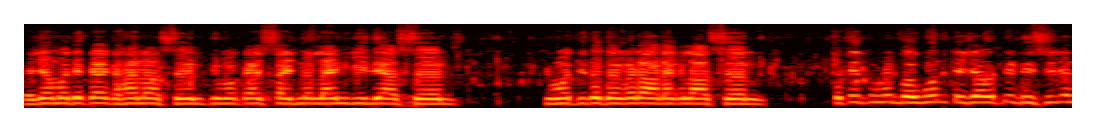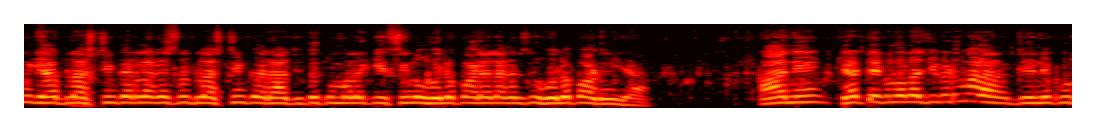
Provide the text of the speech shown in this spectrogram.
त्याच्यामध्ये काय घाण असेल किंवा काय साईडनं लाईन गेली असेल किंवा तिथं दगड अडकला असेल तर ते तुम्ही बघून त्याच्यावरती डिसिजन घ्या. ब्लास्टिंग करायला लागेल ब्लास्टिंग करा. जिथं तुम्हाला केसिंग होलं पाडायला लागेल होलं पाडून घ्या. आणि ह्या टेक्नॉलॉजीकडे वळा. जेणेकरून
